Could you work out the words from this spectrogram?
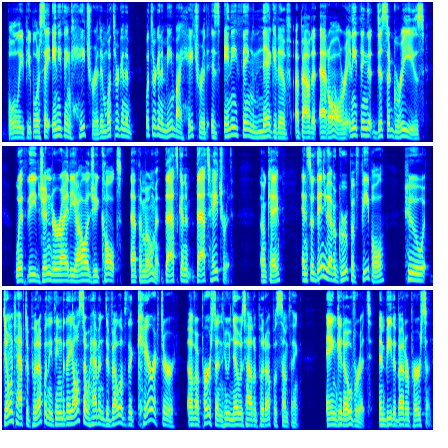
bully people or say anything hatred and what they're going to what they're going to mean by hatred is anything negative about it at all or anything that disagrees with the gender ideology cult at the moment. That's going to that's hatred. Okay? And so then you have a group of people who don't have to put up with anything but they also haven't developed the character of a person who knows how to put up with something and get over it and be the better person.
